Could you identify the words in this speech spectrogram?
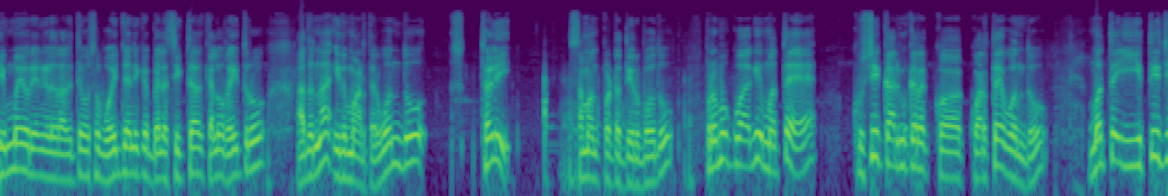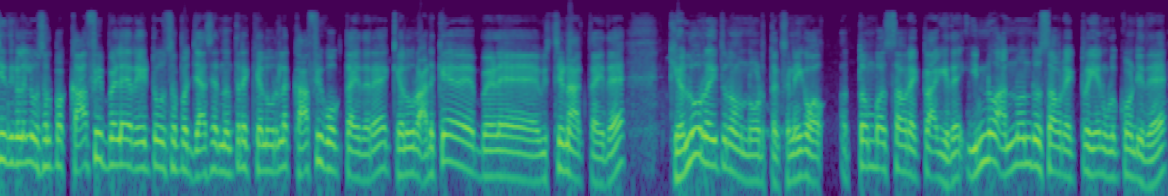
ತಿಮ್ಮಯ್ಯವ್ರು ಏನು ಹೇಳಿದ್ರು, ಅದಕ್ಕೆ ಸ್ವಲ್ಪ ವೈಜ್ಞಾನಿಕ ಬೆಲೆ ಸಿಗ್ತಾ. ಕೆಲವು ರೈತರು ಅದನ್ನು ಇದು ಮಾಡ್ತಾರೆ. ಒಂದು ತಳಿ ಸಂಬಂಧಪಟ್ಟದ್ದು ಇರ್ಬೋದು ಪ್ರಮುಖವಾಗಿ ಮತ್ತೆ ಕೃಷಿ ಕಾರ್ಮಿಕರ ಕೊರತೆ ಒಂದು. ಮತ್ತೆ ಈ ಇತ್ತೀಚಿನ ದಿನಗಳಲ್ಲಿ ಸ್ವಲ್ಪ ಕಾಫಿ ಬೆಳೆ ರೇಟು ಸ್ವಲ್ಪ ಜಾಸ್ತಿ ಆದ ನಂತರ ಕೆಲವರೆಲ್ಲ ಕಾಫಿಗೆ ಹೋಗ್ತಾ ಇದ್ದಾರೆ ಕೆಲವರು ಅಡಿಕೆ ಬೆಳೆ ವಿಸ್ತೀರ್ಣ ಆಗ್ತಾ ಇದೆ. ಕೆಲವು ರೈತರು ನಾವು ನೋಡಿದ ತಕ್ಷಣ ಈಗ ಹತ್ತೊಂಬತ್ತು ಸಾವಿರ ಹೆಕ್ಟರ್ ಆಗಿದೆ. ಇನ್ನೂ ಹನ್ನೊಂದು ಸಾವಿರ ಹೆಕ್ಟರ್ ಏನು ಉಳ್ಕೊಂಡಿದೆ.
